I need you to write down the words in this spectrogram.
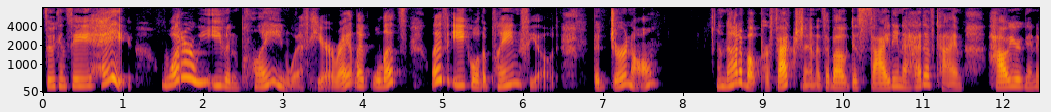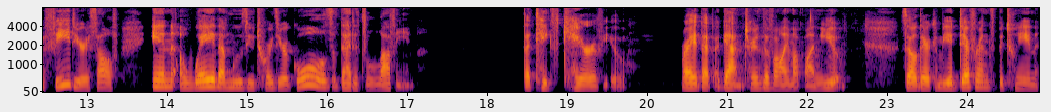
so we can say, hey, what are we even playing with here, right? Like, well, let's let's equal the playing field. The journal is not about perfection, it's about deciding ahead of time how you're going to feed yourself in a way that moves you towards your goals that is loving, that takes care of you, right? That again turns the volume up on you. So there can be a difference between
